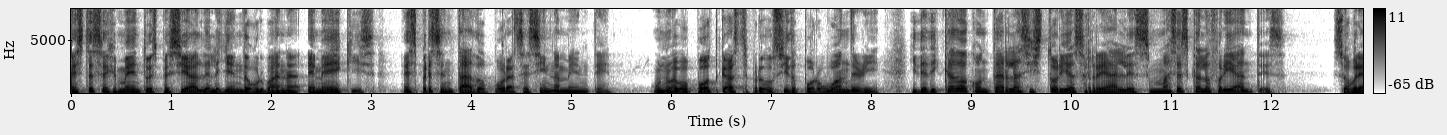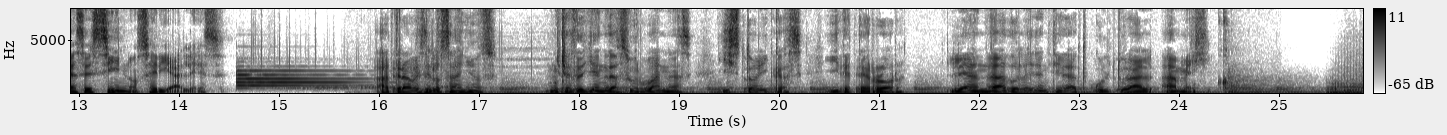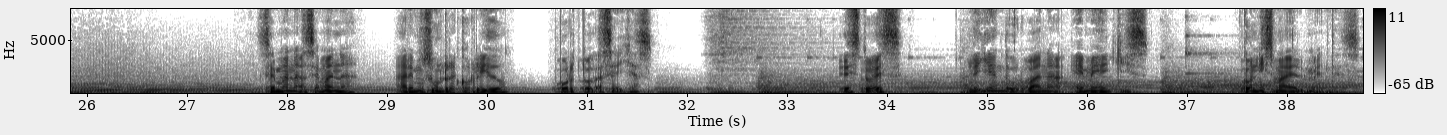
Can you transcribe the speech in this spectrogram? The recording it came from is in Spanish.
Este segmento especial de Leyenda Urbana MX es presentado por Asesinamente, un nuevo podcast producido por Wondery y dedicado a contar las historias reales más escalofriantes sobre asesinos seriales. A través de los años, muchas leyendas urbanas, históricas y de terror le han dado la identidad cultural a México. Semana a semana haremos un recorrido por todas ellas. Esto es Leyenda Urbana MX con Ismael Méndez.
